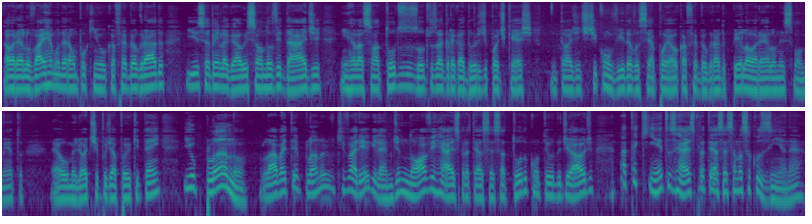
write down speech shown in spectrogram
a Aurelo vai remunerar um pouquinho o Café Belgrado e isso é bem legal, isso é uma novidade em relação a todos os outros agregadores de podcast. Então a gente te convida a você apoiar o Café Belgrado pela Aurelo nesse momento é o melhor tipo de apoio que tem. E o plano, lá vai ter plano que varia, Guilherme, de R$ reais para ter acesso a todo o conteúdo de áudio, até R$ reais para ter acesso à nossa cozinha, né?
